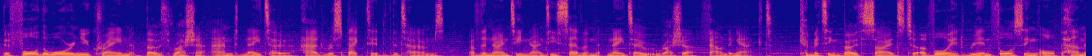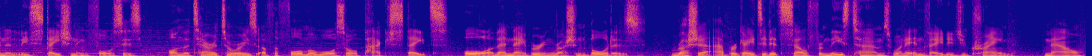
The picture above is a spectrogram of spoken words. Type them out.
Before the war in Ukraine, both Russia and NATO had respected the terms of the 1997 NATO-Russia Founding Act, committing both sides to avoid reinforcing or permanently stationing forces on the territories of the former Warsaw Pact states or their neighboring Russian borders. Russia abrogated itself from these terms when it invaded Ukraine. Now,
